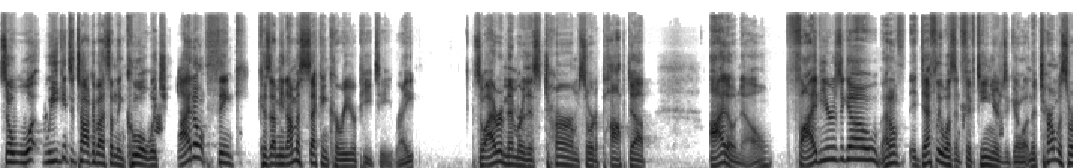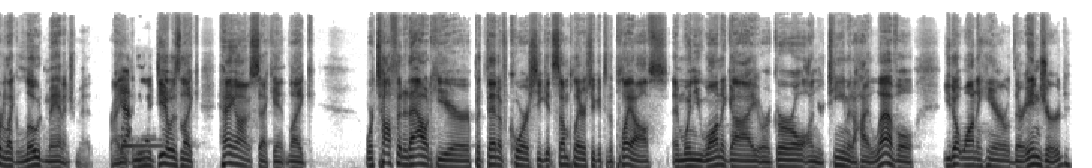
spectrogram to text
So what we get to talk about something cool, which I don't think because I mean I'm a second career PT, right? So I remember this term sort of popped up. I don't know, five years ago. I don't. It definitely wasn't 15 years ago, and the term was sort of like load management, right? Yeah. And the idea was like, hang on a second, like we're toughing it out here. But then, of course, you get some players who get to the playoffs, and when you want a guy or a girl on your team at a high level, you don't want to hear they're injured.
